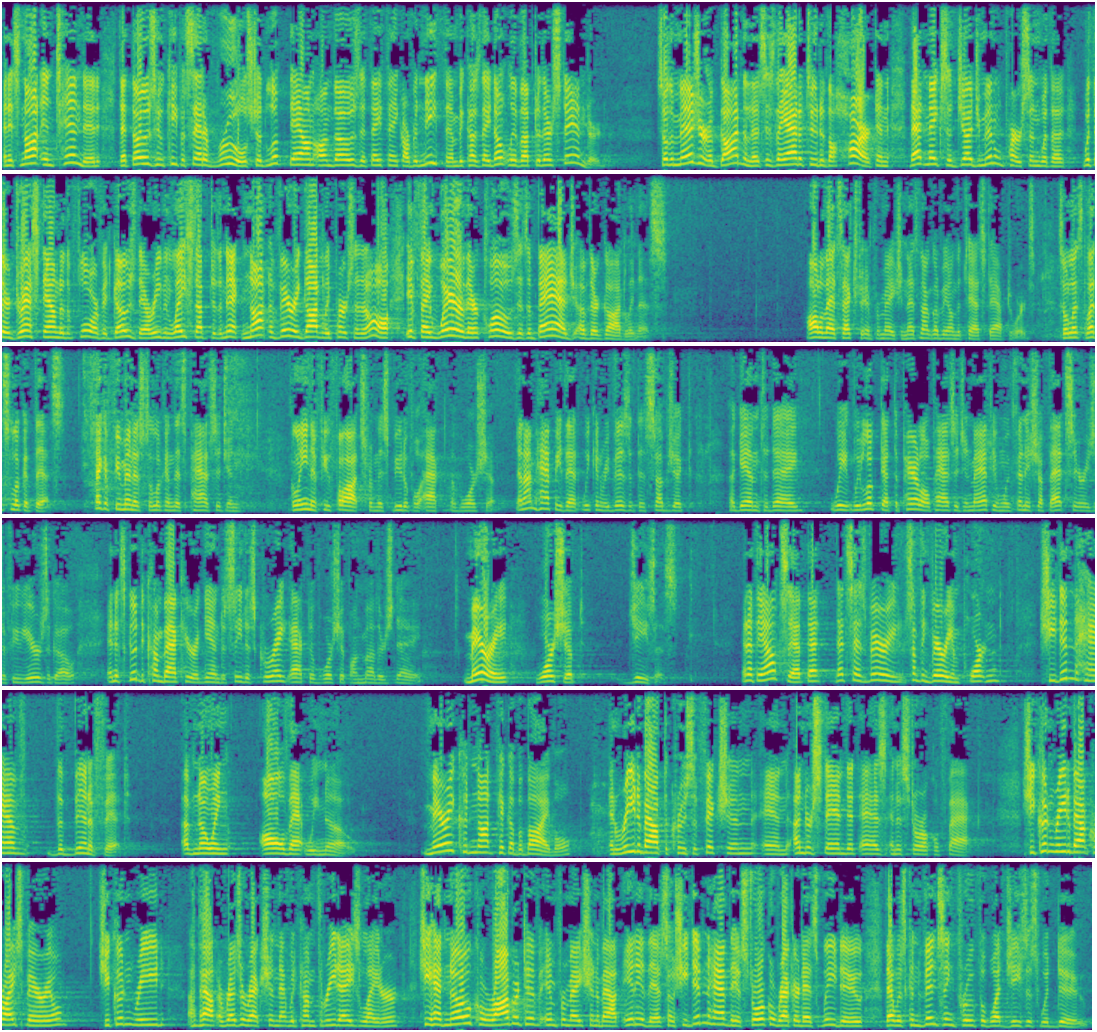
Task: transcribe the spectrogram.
And it's not intended that those who keep a set of rules should look down on those that they think are beneath them because they don't live up to their standard. So the measure of godliness is the attitude of the heart, and that makes a judgmental person with a, with their dress down to the floor if it goes there, or even laced up to the neck, not a very godly person at all if they wear their clothes as a badge of their godliness. All of that's extra information. That's not going to be on the test afterwards. So let's, let's look at this. Take a few minutes to look in this passage and glean a few thoughts from this beautiful act of worship. And I'm happy that we can revisit this subject again today. We, we looked at the parallel passage in Matthew when we finished up that series a few years ago. And it's good to come back here again to see this great act of worship on Mother's Day. Mary worshiped Jesus. And at the outset, that, that says very, something very important. She didn't have the benefit of knowing all that we know. Mary could not pick up a Bible and read about the crucifixion and understand it as an historical fact. She couldn't read about Christ's burial. She couldn't read about a resurrection that would come three days later. She had no corroborative information about any of this, so she didn't have the historical record as we do that was convincing proof of what Jesus would do.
